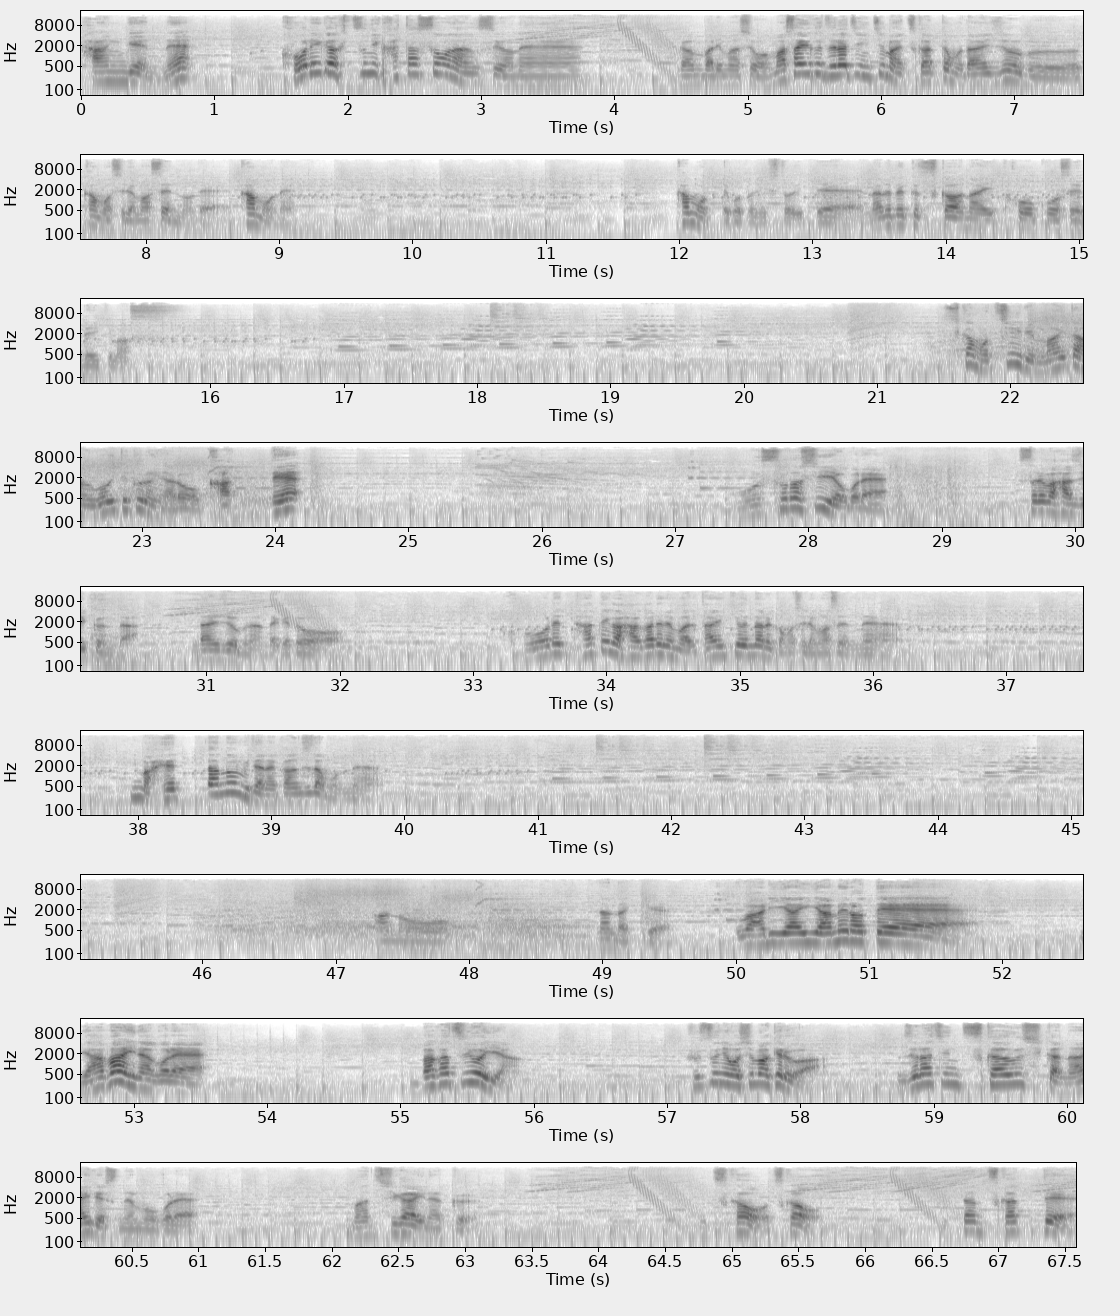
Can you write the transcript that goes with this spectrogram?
半減ね。これが普通に硬そうなんですよね。頑張りましょう。まあ最悪ゼラチン1枚使っても大丈夫かもしれませんので。かもね。かもってことにしといてなるべく使わない方向性でいきます。しかもチーリン毎ターン動いてくるんやろう。勝って。恐ろしいよこれ。それは弾くんだ。大丈夫なんだけど。これ盾が剥がれるまで耐久になるかもしれませんね。今減ったの？みたいな感じだもんね。あのなんだっけ。割合やめろて。やばいなこれ。バカ強いやん。普通に押し負けるわ。ゼラチン使うしかないですねもうこれ。間違いなく。使おう使おう。一旦使って。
